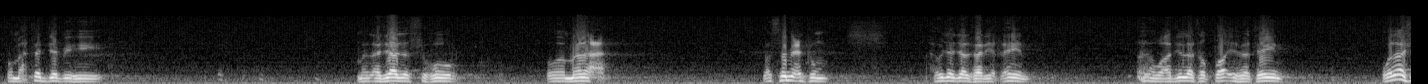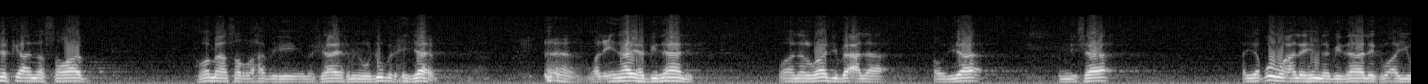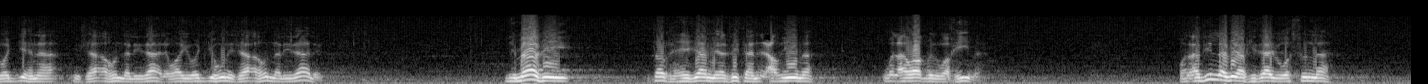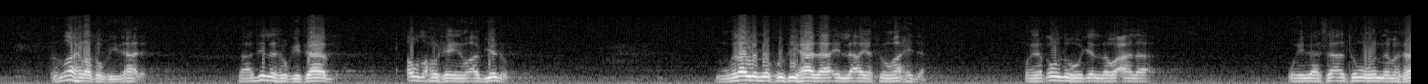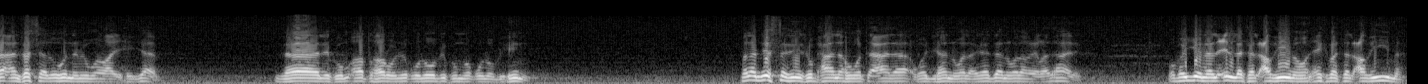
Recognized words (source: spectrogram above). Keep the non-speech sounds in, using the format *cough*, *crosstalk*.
وما احتج به من أجاز السفور ومن منعه. قد سمعتم حجج الفريقين وأدلة الطائفتين ولا شك أن الصواب وما صرح به المشايخ من وجوب الحجاب. *clears throat* والعناية بذلك وأن الواجب على أولياء النساء أن يقوموا عليهن بذلك وأن يوجهن نساءهن لذلك وأن يوجهوا نساءهن لذلك. لما في ترك الحجاب من الفتن العظيمة والعواقب الوخيمة. والأدلة في الكتاب والسنة ظاهرة في ذلك فأدلة الكتاب أوضح شيء وأبينه ولو لم يكن في هذا إلا آية واحدة وهي قوله جل وعلا وإذا سألتموهن متاعا فاسألوهن من وراء حجاب ذلكم أطهر لقلوبكم وقلوبهن. فلم يستثني سبحانه وتعالى وجها ولا يدا ولا غير ذلك وبين العلة العظيمة والحكمة العظيمة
